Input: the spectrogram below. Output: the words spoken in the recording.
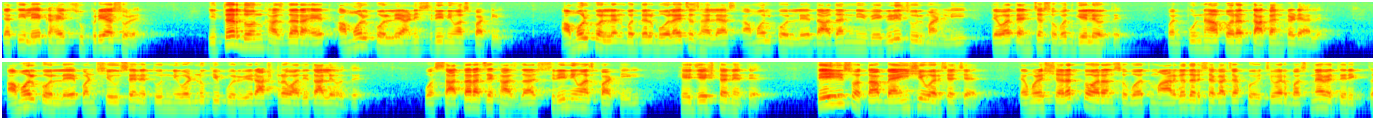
त्यातील एक आहेत सुप्रिया सुळे. इतर दोन खासदार आहेत अमोल कोल्हे आणि श्रीनिवास पाटील. अमोल कोल्हेंबद्दल बोलायचं झाल्यास अमोल कोल्हे दादांनी वेगळी चूल मांडली तेव्हा त्यांच्यासोबत गेले होते. पण पुन्हा परत काकांकडे आले. अमोल कोल्हे पण शिवसेनेतून निवडणुकीपूर्वी राष्ट्रवादीत आले होते व साताराचे खासदार श्रीनिवास पाटील हे ज्येष्ठ नेते आहेत. तेही स्वतः ब्याऐंशी वर्षाचे आहेत. त्यामुळे शरद पवारांसोबत मार्गदर्शकाच्या खुर्चीवर बसण्याव्यतिरिक्त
